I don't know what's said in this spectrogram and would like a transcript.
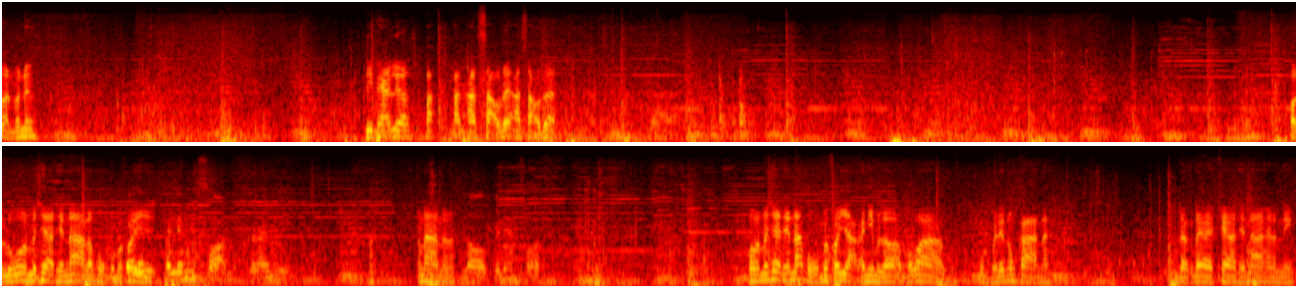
ก่อนวันนึง รีแพร์เรือปะอัดอัดเสาด้วยอัดเสาด้วยได้ละวันนึงนะพอรู้ว่ามันไม่ใช่อาเทน่าแล้วผมก็ไม่ไปค่อยเล่นไปเล่นฟอร์ดก็ได้พี่ข้างหน้านะนะเราไปเล่นฟอร์ดพอมันไม่ใช่อาเทน่าผมก็ไม่ค่อยอยากไอ้นี่มันแล้วอะเพราะว่าผมไม่ได้ต้องการนะผมอยากได้แค่อาเทน่าแค่นั้นเอง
